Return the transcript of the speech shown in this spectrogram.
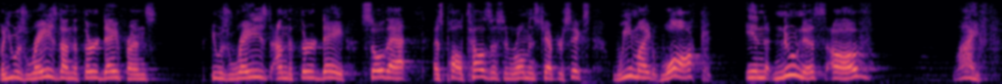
but He was raised on the third day, friends. He was raised on the third day so that, as Paul tells us in Romans chapter 6, we might walk in newness of life.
